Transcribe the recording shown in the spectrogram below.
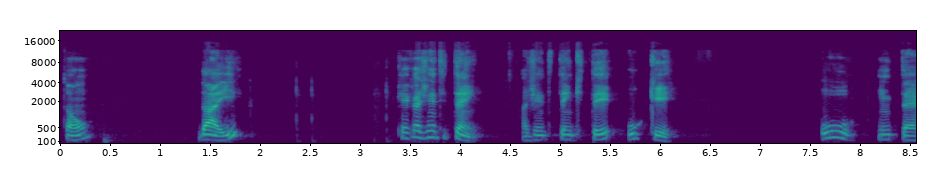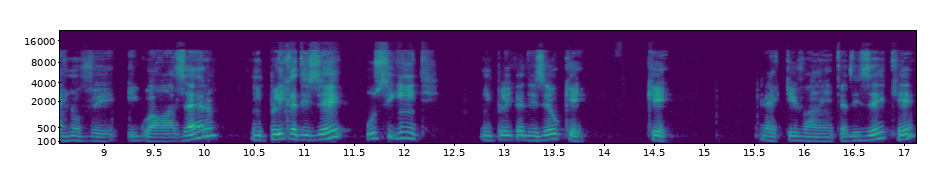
Então, daí, o que, que a gente tem? A gente tem que ter o quê? O interno V igual a zero implica dizer o seguinte. Implica dizer o quê? Que é equivalente a dizer que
